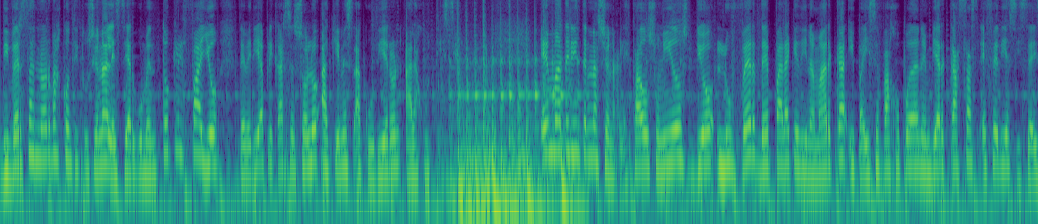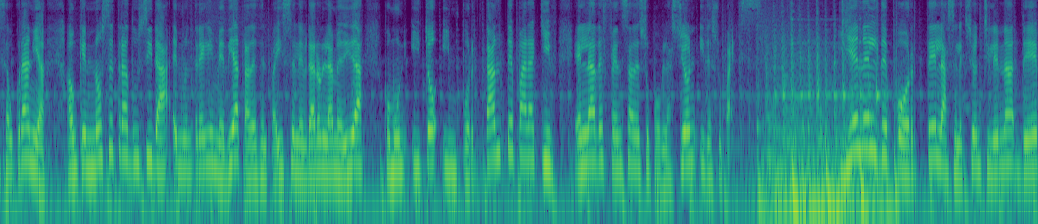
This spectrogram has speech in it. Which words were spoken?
diversas normas constitucionales y argumentó que el fallo debería aplicarse solo a quienes acudieron a la justicia. En materia internacional, Estados Unidos dio luz verde para que Dinamarca y Países Bajos puedan enviar casas F-16 a Ucrania, aunque no se traducirá en una entrega inmediata. Desde el país celebraron la medida como un hito importante para Kiev en la defensa de su población y de su país. Y en el deporte, la selección chilena de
